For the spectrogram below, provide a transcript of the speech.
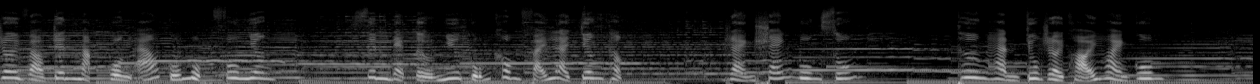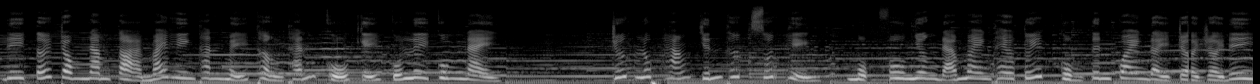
Rơi vào trên mặt quần áo của một phu nhân. Xinh đẹp tự như cũng không phải là chân thật. Rạng sáng buông xuống, Thương hành chu rời khỏi hoàng cung. Đi tới trong năm tòa mái hiên thanh mỹ thần thánh cũ kỹ của ly cung này. Trước lúc hắn chính thức xuất hiện, Một phu nhân đã mang theo tuyết cùng tinh quang đầy trời rời đi.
